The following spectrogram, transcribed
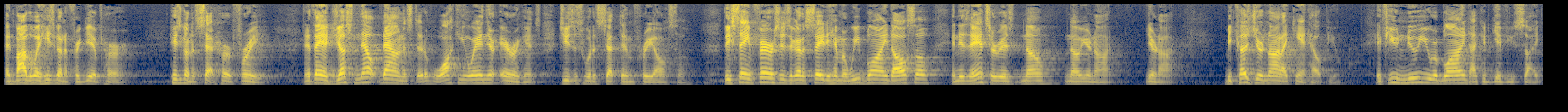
And by the way, he's going to forgive her, he's going to set her free. And if they had just knelt down instead of walking away in their arrogance, Jesus would have set them free also. These same Pharisees are going to say to him, Are we blind also? And his answer is, No, no, you're not. You're not. Because you're not, I can't help you. If you knew you were blind, I could give you sight.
